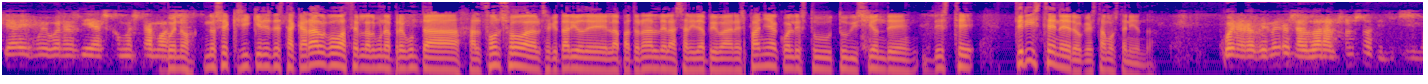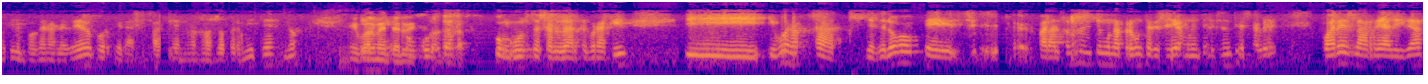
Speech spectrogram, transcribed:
¿Qué hay? Muy buenos días, ¿cómo estamos? Bueno, no sé si quieres destacar algo, hacerle alguna pregunta a Alfonso, al secretario de la patronal de la sanidad privada en España. ¿Cuál es tu, tu visión de, de este triste enero que estamos teniendo? Bueno, lo primero es saludar a Alfonso, hace muchísimo tiempo que no le veo porque la situación no nos lo permite, ¿no? Igualmente, eh, Luis. Un gusto, un gusto, saludarte por aquí. Y, bueno, o sea, desde luego, eh, para Alfonso sí tengo una pregunta que sería muy interesante saber cuál es la realidad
